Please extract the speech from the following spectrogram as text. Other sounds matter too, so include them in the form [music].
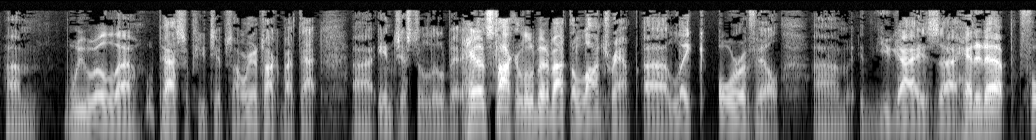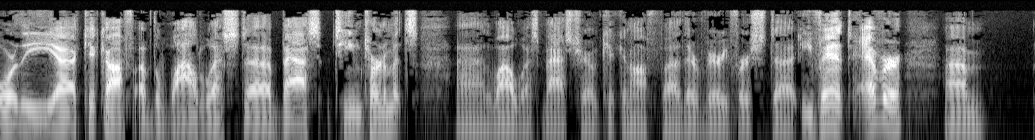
um, we will uh, we'll pass a few tips on. We're going to talk about that uh, in just a little bit. Hey, let's talk a little bit about the launch ramp, uh, Lake Oroville. Um, you guys uh, headed up for the uh, kickoff of the Wild West uh, Bass Team Tournaments. Uh, the Wild West Bass Trail kicking off their very first uh, event ever um,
